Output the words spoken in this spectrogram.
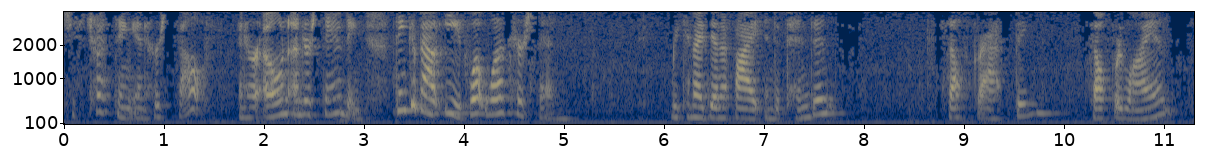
She's trusting in herself and her own understanding. Think about Eve. What was her sin? We can identify independence, self grasping, self reliance.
